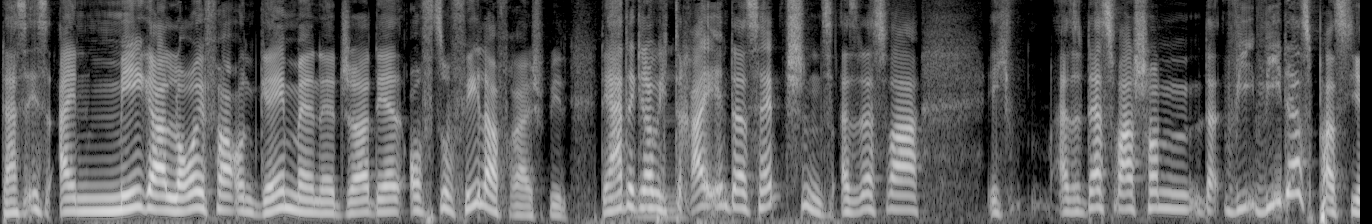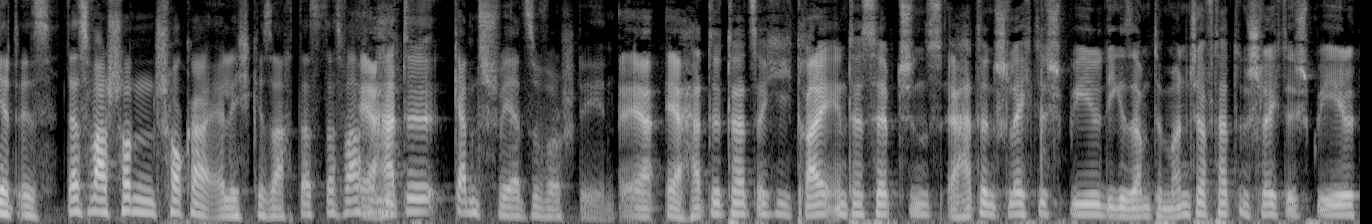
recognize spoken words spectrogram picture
das ist ein Mega-Läufer und Game Manager, der oft so fehlerfrei spielt. Der hatte, glaube ich, drei Interceptions. Also das war, ich, also das war schon, wie, wie das passiert ist, das war schon ein Schocker, ehrlich gesagt. Das, das war Er hatte- ganz schwer zu verstehen. Er, er hatte tatsächlich drei Interceptions, er hatte ein schlechtes Spiel, die gesamte Mannschaft hatte ein schlechtes Spiel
